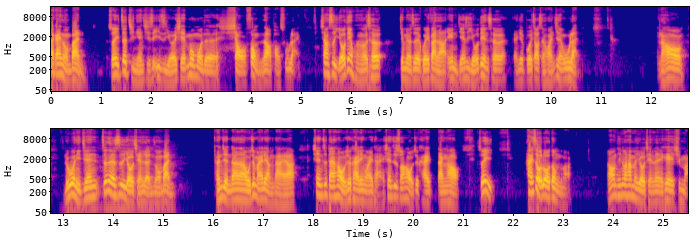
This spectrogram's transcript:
那该怎么办？所以这几年其实一直有一些默默的小缝，你知道跑出来，像是油电混合车就没有这个规范啦，因为你今天是油电车，可能就不会造成环境的污染。然后，如果你今天真的是有钱人，怎么办？很简单啊，我就买两台啊，限制单号我就开另外一台，限制双号我就开单号，所以还是有漏洞的嘛。然后听说他们有钱人也可以去买，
